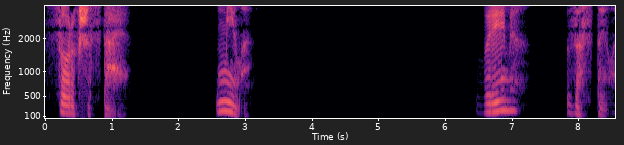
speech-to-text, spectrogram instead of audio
сорок шестая. Мила. Время застыло.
